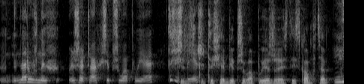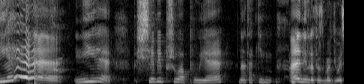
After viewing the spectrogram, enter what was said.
y, na różnych rzeczach się przyłapuję. Co się Czy, śmiejesz? czy ty siebie przyłapujesz, że jesteś skąpcem? Nie! Nie! Siebie przyłapuję na takim. Ale mnie teraz rozbawiłeś.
